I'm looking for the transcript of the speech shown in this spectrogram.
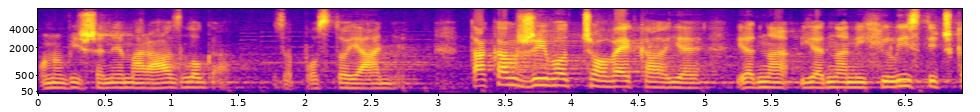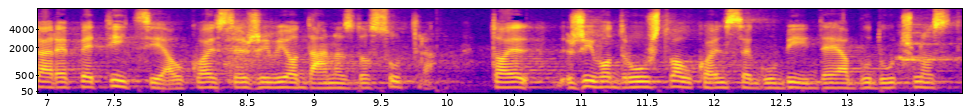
Ono više nema razloga za postojanje. Takav život čoveka je jedna, jedna nihilistička repeticija u kojoj se živi od danas do sutra. To je život društva u kojem se gubi ideja budućnosti.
